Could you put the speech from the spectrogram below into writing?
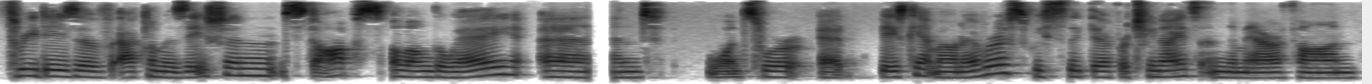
three days of acclimatization stops along the way. And once we're at base camp Mount Everest, we sleep there for two nights and the marathon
